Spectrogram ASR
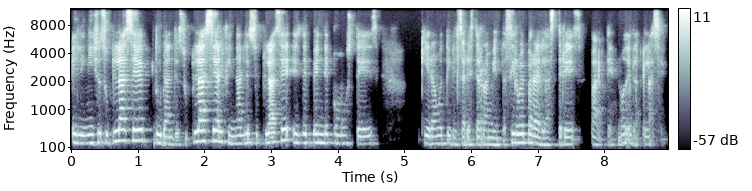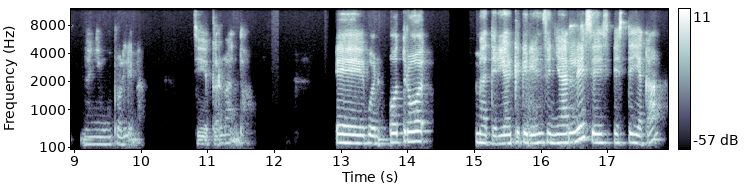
el inicio de su clase, durante su clase, al final de su clase, es depende cómo ustedes quieran utilizar esta herramienta. Sirve para las tres partes ¿no? de la clase, no hay ningún problema. Sigue cargando. Eh, bueno, otro material que quería enseñarles es este de acá,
